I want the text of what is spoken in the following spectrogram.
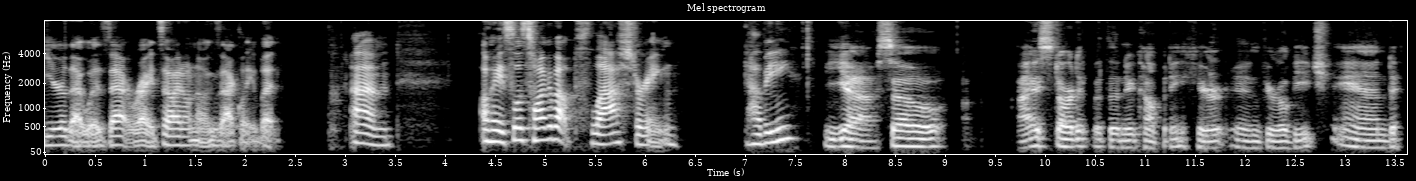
year that was at, right? So I don't know exactly, but um okay, so let's talk about plastering. Hubby? Yeah, so I started with a new company here in Vero Beach, and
